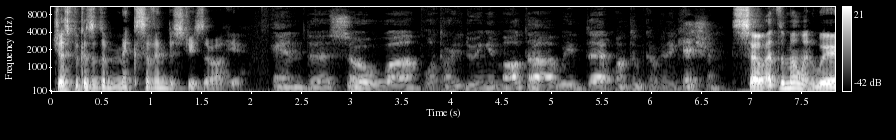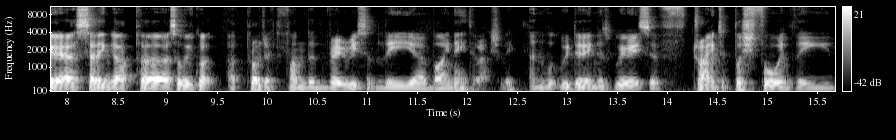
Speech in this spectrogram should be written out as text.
just because of the mix of industries there are here. And uh, so, uh, what are you doing in Malta with uh, quantum communication? So, at the moment, we're setting up. Uh, so, we've got a project funded very recently uh, by NATO, actually. And what we're doing is we're sort of trying to push forward the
